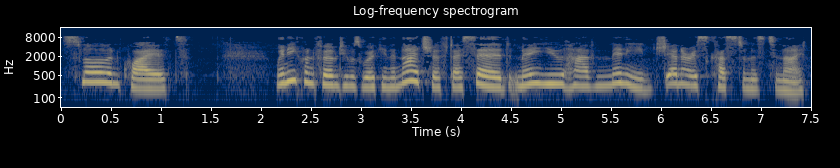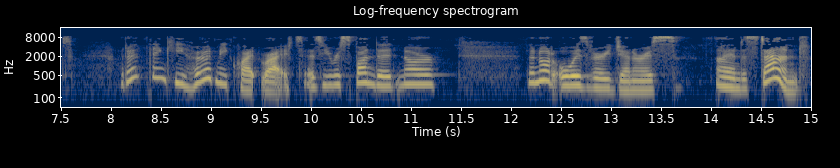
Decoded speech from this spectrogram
slow and quiet, when he confirmed he was working the night shift, I said, May you have many generous customers tonight. I don't think he heard me quite right, as he responded, No, they're not always very generous. I understand.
